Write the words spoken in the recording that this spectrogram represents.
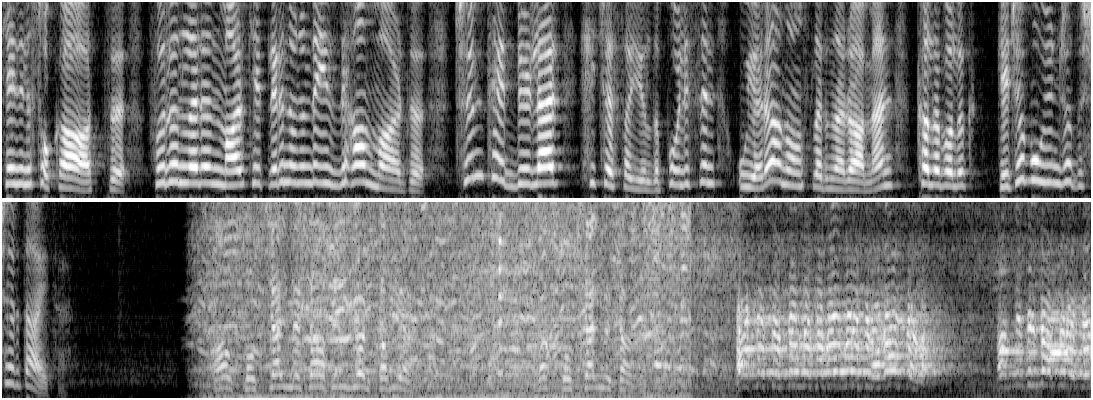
kendini sokağa attı. Fırınların, marketlerin önünde izdiham vardı. Tüm tedbirler hiçe sayıldı. Polisin uyarı anonslarına rağmen kalabalık gece boyunca dışarıdaydı. Al sosyal mesafeyi gör Sabiha. Bak sosyal mesafe. Herkes sosyal mesafeyi korusun arkadaşlar bak. Maskesini taksın herkes.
